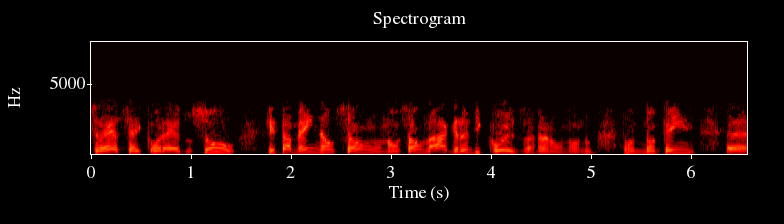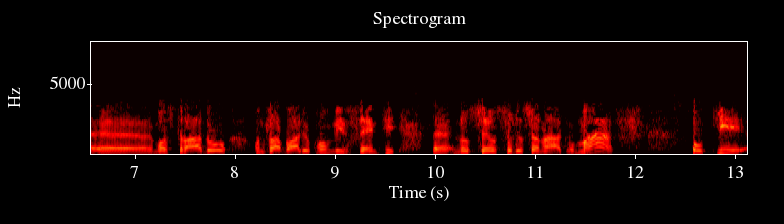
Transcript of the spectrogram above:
Suécia e Coreia do Sul, que também não são, não são lá grande coisa, né? não, não, não, não tem é, é, mostrado um trabalho convincente é, no seu selecionado. Mas o que,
